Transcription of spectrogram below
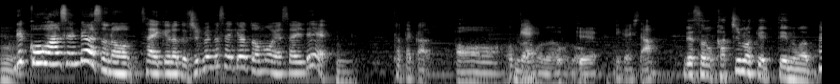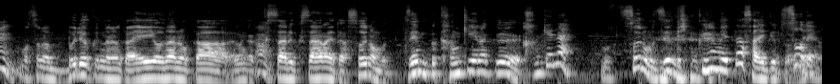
うん。で後半戦ではその最強だと自分が最強だと思う野菜でうん戦う。あオッケーなるほどなるほど理解した？でその勝ち負けっていうのは、ん。もうその武力なのか栄養なのかなんか腐る腐らないとか、そういうのも全部関係なく関係ない。もうそういうのも全部ひっくるめた最強ってことね。そうだよ。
